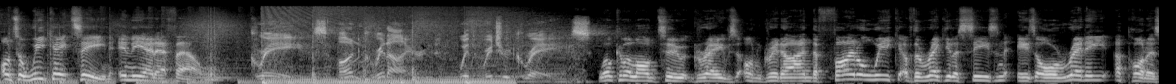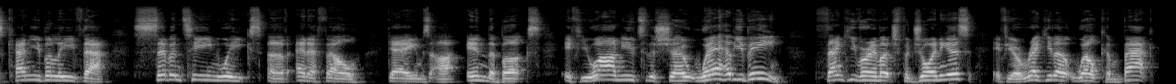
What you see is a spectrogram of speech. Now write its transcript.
onto week 18 in the NFL. Graves on Gridiron with Richard Graves. Welcome along to Graves on Gridiron. The final week of the regular season is already upon us. Can you believe that? 17 weeks of NFL games are in the books. If you are new to the show, where have you been? Thank you very much for joining us. If you're a regular, welcome back.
